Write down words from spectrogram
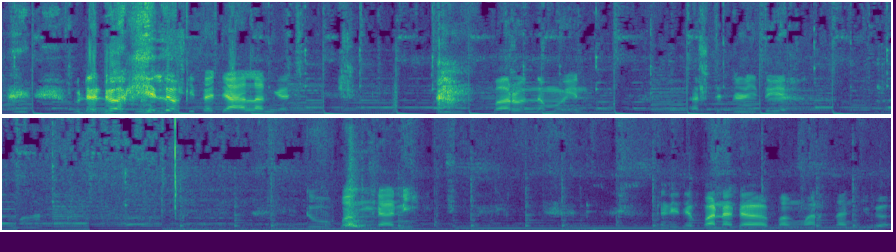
Udah dua kilo kita jalan guys. Baru nemuin terjun itu ya. Itu bang Dani. Dan di depan ada bang Martan juga.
